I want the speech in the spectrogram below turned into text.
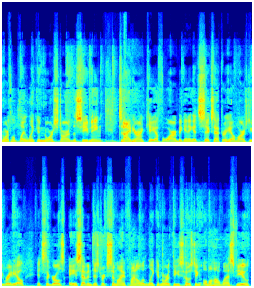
North will play Lincoln North Star this evening. Tonight here on KFOR, beginning at 6 after Hail Varsity Radio, it's the girls A7 district semifinal with Lincoln Northeast hosting Omaha Westview.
